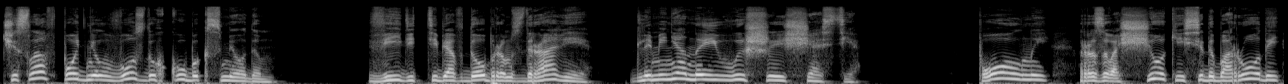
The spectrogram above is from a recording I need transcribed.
Числав поднял в воздух кубок с медом. «Видеть тебя в добром здравии для меня наивысшее счастье!» Полный, розовощекий, седобородый,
